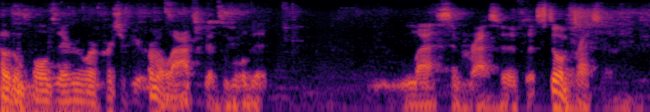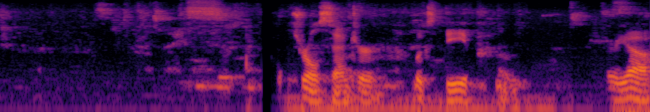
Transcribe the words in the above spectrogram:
Totem poles everywhere. Of course, if you're from Alaska, it's a little bit less impressive, but still impressive. Cultural center looks deep. There we go.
